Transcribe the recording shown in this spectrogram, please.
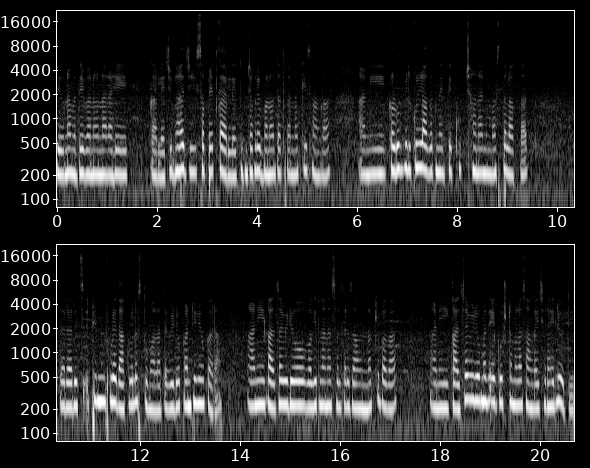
जेवणामध्ये बनवणार आहे कारल्याची भाजी. सफेद कारले तुमच्याकडे बनवतात का नक्की सांगा. आणि कडू बिलकुल लागत नाही ते खूप छान आणि मस्त लागतात. तर रेसिपी मी पुढे दाखवेलच तुम्हाला तर व्हिडिओ कंटिन्यू करा. आणि कालचा व्हिडिओ बघितला नसेल तर जाऊन नक्की बघा. आणि कालच्या व्हिडिओमध्ये एक गोष्ट मला सांगायची राहिली होती.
